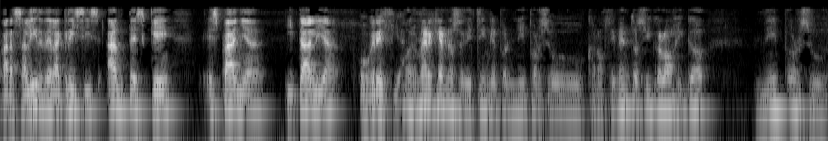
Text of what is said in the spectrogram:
para salir de la crisis antes que España, Italia o Grecia. Bueno, Merkel no se distingue ni por su conocimiento psicológico ni por su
